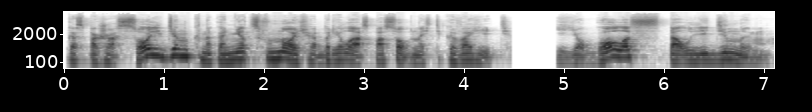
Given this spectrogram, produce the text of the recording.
Госпожа Сольдинг наконец вновь обрела способность говорить. Ее голос стал ледяным.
